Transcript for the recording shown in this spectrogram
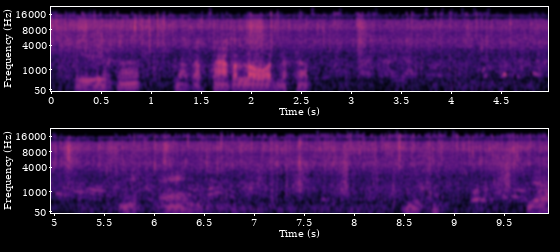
โอเคครับราวตักผ้าก็รอดนะครับนี่แน่นี่ครับ เดี๋ยว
